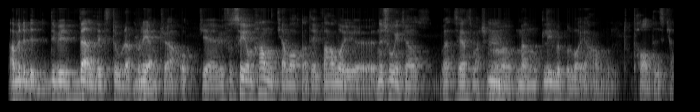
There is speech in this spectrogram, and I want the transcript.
ja, men det, blir, det blir väldigt stora problem tror jag och eh, vi får se om han kan vakna till för han var ju, nu såg inte jag senaste matchen men, men mot Liverpool var ju han totalt iskall.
